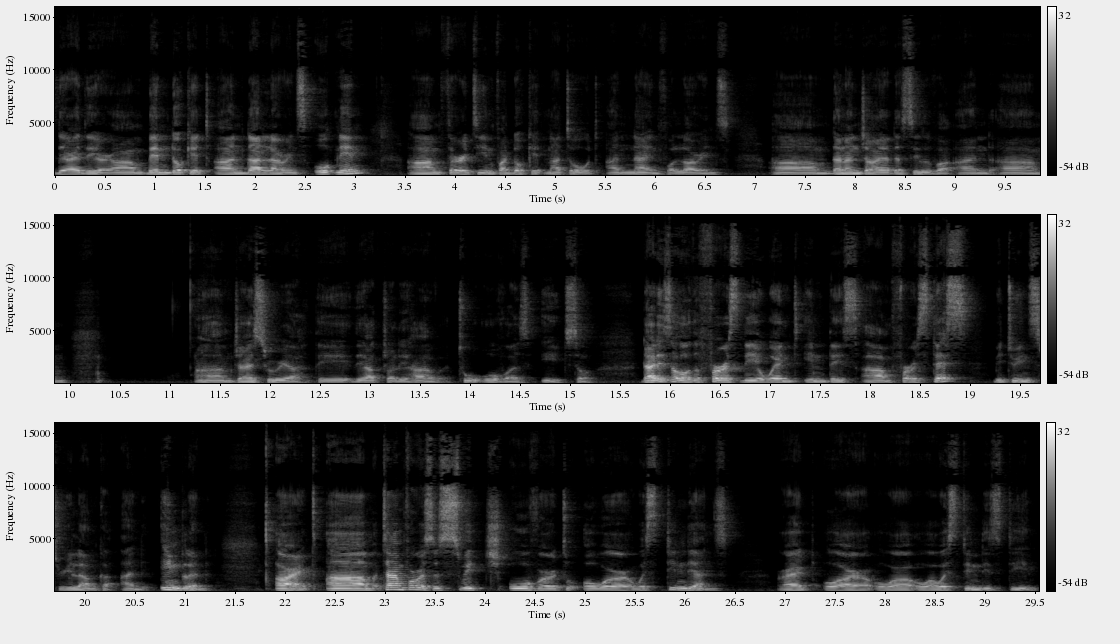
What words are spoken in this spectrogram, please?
they're there. Um, ben Duckett and Dan Lawrence opening. Um, 13 for Duckett, not out, and 9 for Lawrence. Um, Dhananjaya de Silva and um, um, Jayasuriya, they, they actually have two overs each. So that is how the first day went in this um, first test between Sri Lanka and England. All right, um, time for us to switch over to our West Indians, right? Or our, our West Indies team,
